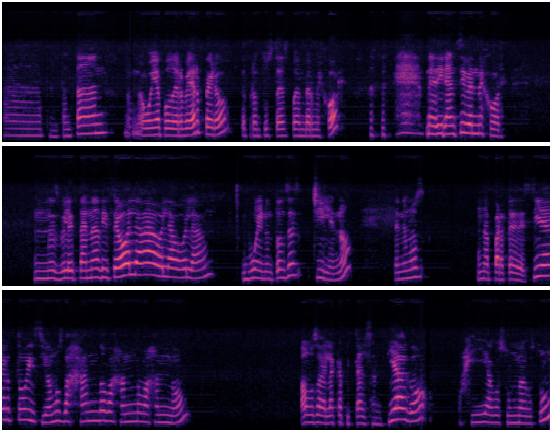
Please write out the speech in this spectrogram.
Ah, tan, tan, tan. No me voy a poder ver, pero de pronto ustedes pueden ver mejor. me dirán si ven mejor. Nesbletana dice, hola, hola, hola. Bueno, entonces Chile, ¿no? Tenemos una parte de desierto y si vamos bajando, bajando, bajando, vamos a ver la capital Santiago. Ahí hago zoom, hago zoom.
